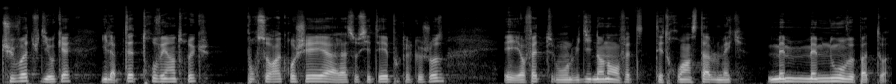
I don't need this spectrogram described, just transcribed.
tu vois, tu dis ok, il a peut-être trouvé un truc pour se raccrocher à la société, pour quelque chose. Et en fait, on lui dit non, non, en fait, t'es trop instable, mec. Même, même nous, on veut pas de toi.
